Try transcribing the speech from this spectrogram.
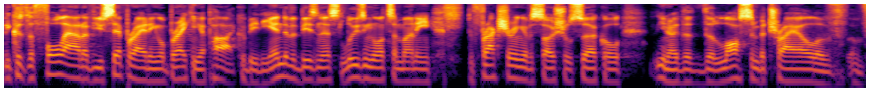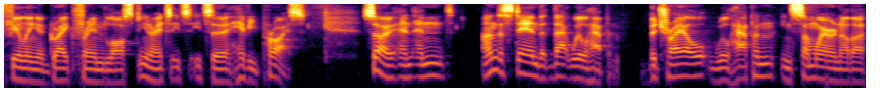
because the fallout of you separating or breaking apart could be the end of a business, losing lots of money, the fracturing of a social circle, you know, the the loss and betrayal of, of feeling a great friend lost. You know, it's it's it's a heavy price. So and and understand that that will happen. Betrayal will happen in some way or another,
